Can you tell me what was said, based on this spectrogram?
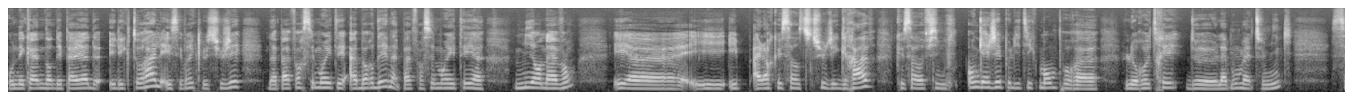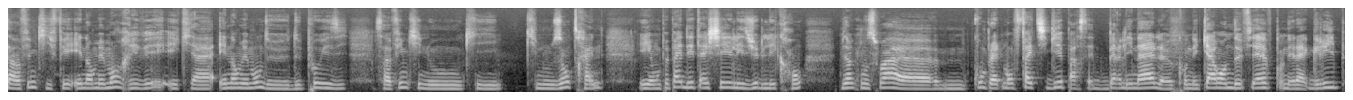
on est quand même dans des périodes électorales et c'est vrai que le sujet n'a pas forcément été abordé, n'a pas forcément été mis en avant et, et, alors que c'est un sujet grave, que c'est un film engagé politiquement pour le retrait de la bombe atomique, c'est un film qui fait énormément rêver et qui a énormément de, de poésie. C'est un film qui nous, qui, qui nous entraîne et on peut pas détacher les yeux de l'écran, bien qu'on soit euh, complètement fatigué par cette berlinale, euh, qu'on ait 42 fièvre, qu'on ait la grippe,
